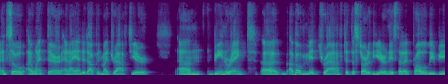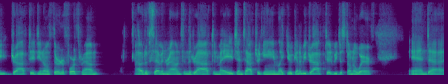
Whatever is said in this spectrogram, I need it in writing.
And so I went there, and I ended up in my draft year um, being ranked uh, about mid draft at the start of the year. They said I'd probably be drafted, you know, third or fourth round out of seven rounds in the draft. And my agent after game, like, you're going to be drafted. We just don't know where. And uh,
